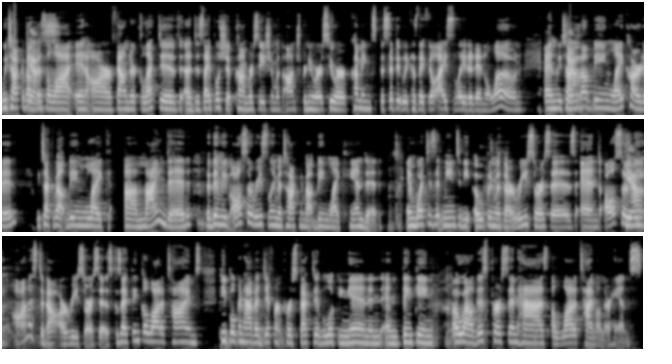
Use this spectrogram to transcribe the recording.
We talk about yes. this a lot in our founder collective uh, discipleship conversation with entrepreneurs who are coming specifically because they feel isolated and alone. And we talk yeah. about being like hearted we talk about being like uh, minded, but then we've also recently been talking about being like handed. And what does it mean to be open with our resources and also yeah. being honest about our resources? Because I think a lot of times people can have a different perspective looking in and, and thinking, oh, wow, this person has a lot of time on their hands.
